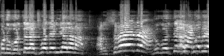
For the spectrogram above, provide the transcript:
నువ్వు కొడితే చచ్చిపోతే ఏం చేయాలన్నా? నువ్వు కొడితే చచ్చిపోతే.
